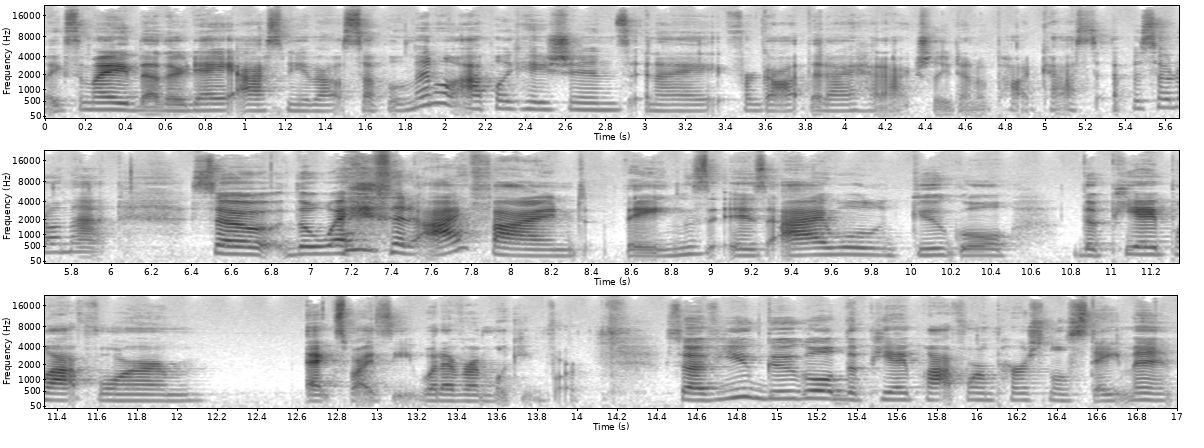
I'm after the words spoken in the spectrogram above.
Like somebody the other day asked me about supplemental applications, and I forgot that I had actually done a podcast episode on that. So, the way that I find things is I will Google the PA platform XYZ, whatever I'm looking for. So, if you Google the PA platform personal statement,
